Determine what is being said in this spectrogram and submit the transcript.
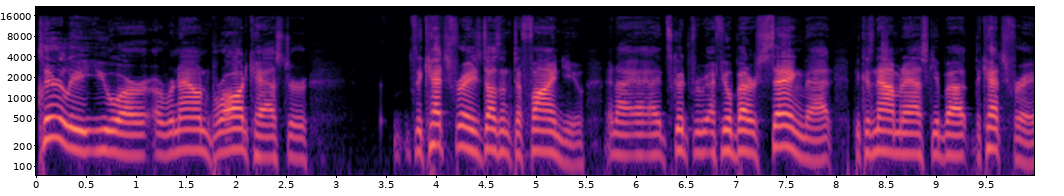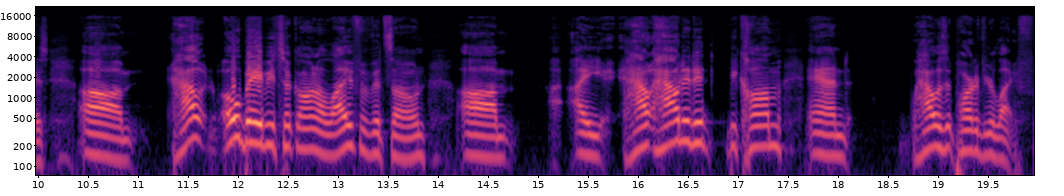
clearly, you are a renowned broadcaster the catchphrase doesn't define you, and I, I, it's good for me. I feel better saying that because now I'm going to ask you about the catchphrase. Um, how oh baby took on a life of its own. Um, I how how did it become, and how is it part of your life?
